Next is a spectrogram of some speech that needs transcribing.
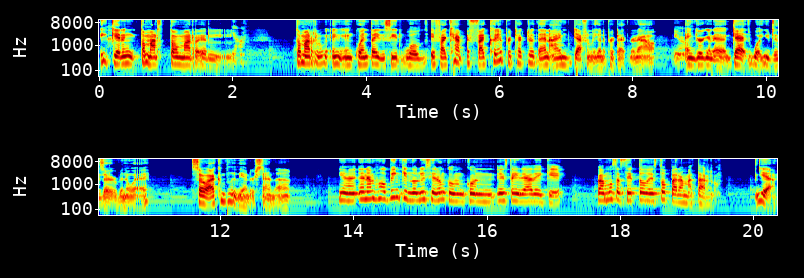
y quieren tomar tomar el yeah tomarlo en, en cuenta y decir, well, if I can't, if I couldn't protect her then, I'm definitely gonna protect her now, yeah and you're gonna get what you deserve in a way. So I completely understand that. yeah and i'm hoping que no lo hicieron con, con esta idea de que vamos a hacer todo esto para matarlo Yeah,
